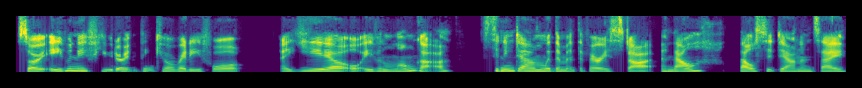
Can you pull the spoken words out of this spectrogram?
So even if you don't think you're ready for a year or even longer, sitting down with them at the very start and they'll they'll sit down and say,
